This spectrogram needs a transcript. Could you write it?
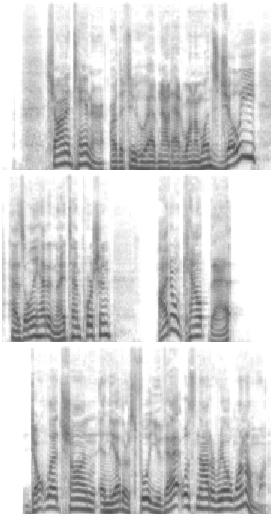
Sean and Tanner are the two who have not had one on ones. Joey has only had a nighttime portion. I don't count that. Don't let Sean and the others fool you. That was not a real one on one.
